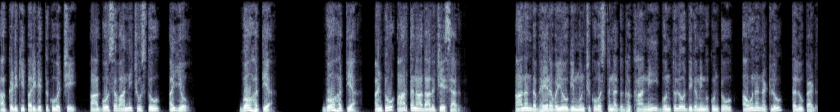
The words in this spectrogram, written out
అక్కడికి పరిగెత్తుకు వచ్చి ఆ గోసవాన్ని చూస్తూ అయ్యో! గోహత్య! గోహత్య! అంటూ ఆర్తనాదాలు చేశారు. ఆనంద భైరవయోగి ముంచుకు వస్తున్న దుఃఖాన్ని గొంతులో దిగమింగుకుంటూ అవునన్నట్లు తలూపాడు.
